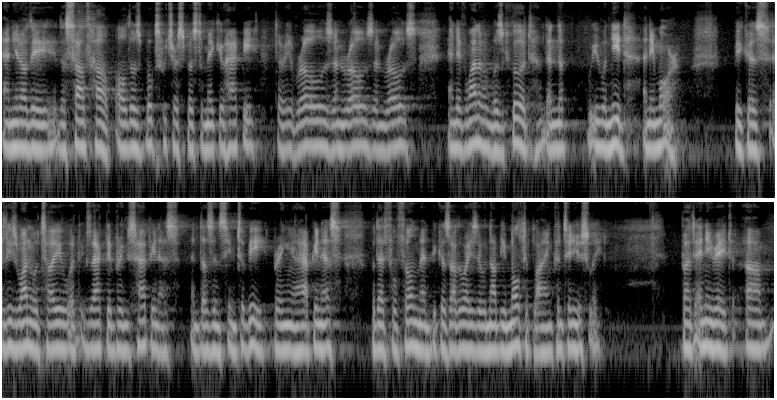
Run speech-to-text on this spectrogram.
and you know the, the self-help all those books which are supposed to make you happy there are rows and rows and rows and if one of them was good, then we would need any more. Because at least one would tell you what exactly brings happiness and doesn't seem to be bringing happiness with that fulfillment, because otherwise they would not be multiplying continuously. But any rate, um,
